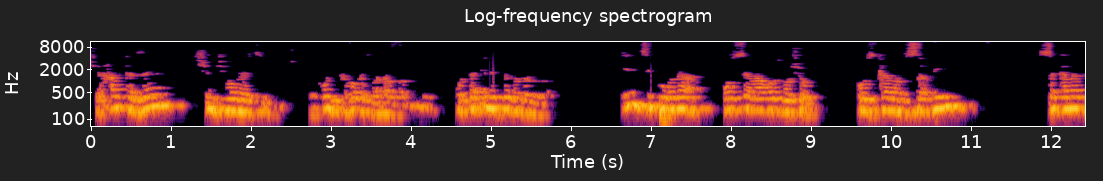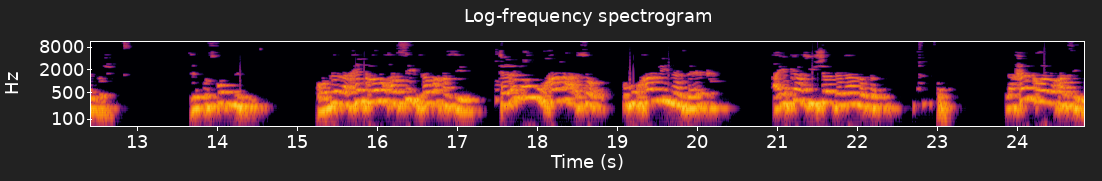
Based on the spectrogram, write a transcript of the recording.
שאחד כזה, שם שמו ויציב, יכול לקבור את בניו אותה אין הבדל בדבר. אם ציפורנה או שערות ראשו, או זקן או משרדים, סכנה קדושה. זה. הוא אומר לכן קורא לו חסיד, למה חסיד? תראה מה הוא מוכן לעשות, הוא מוכן להינזק, העיקר שאישה גדולה לא תביא. לכן קורא לו חסיד.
